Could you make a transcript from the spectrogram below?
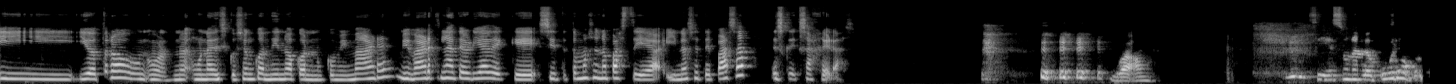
Y, y otro, una, discusión continua con, con, mi madre. Mi madre tiene la teoría de que si te tomas una pastilla y no se te pasa, es que exageras. Wow. Sí, es una locura, porque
